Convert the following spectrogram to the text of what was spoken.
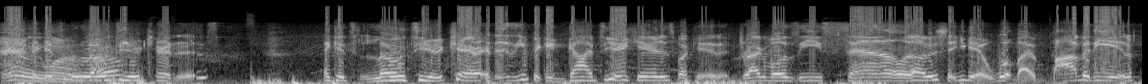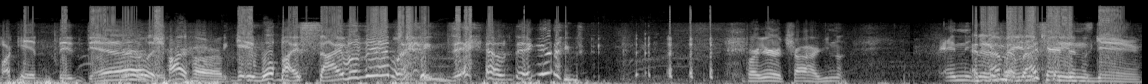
Barely Against won, low bro. tier characters. Against low tier characters. You picking god tier characters, fucking Dragon Ball Z, Cell, and all this shit. You get whooped by Babidi and fucking Dell. You're a and. Getting whooped by Saibaman? Like, damn, nigga. Bro, you're a tryhard. You know. And, And you then I can play remember any I character in this game.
